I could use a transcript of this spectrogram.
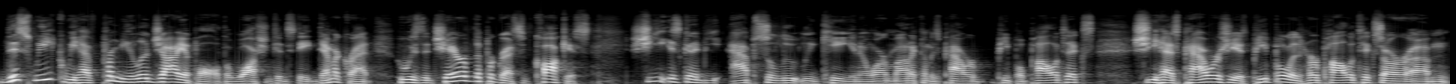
This week, we have Pramila Jayapal, the Washington State Democrat, who is the chair of the Progressive Caucus. She is going to be absolutely key. You know, our modicum is power, people, politics. She has power, she has people, and her politics are. Um,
